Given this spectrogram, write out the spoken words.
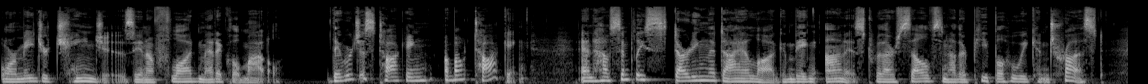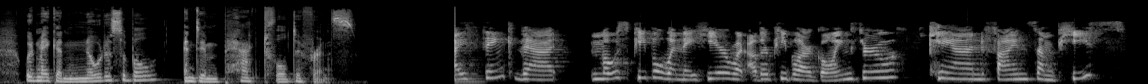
or major changes in a flawed medical model. They were just talking about talking and how simply starting the dialogue and being honest with ourselves and other people who we can trust would make a noticeable and impactful difference. I think that most people, when they hear what other people are going through, can find some peace.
